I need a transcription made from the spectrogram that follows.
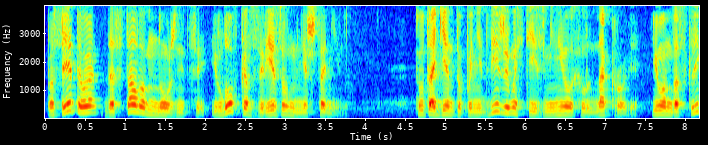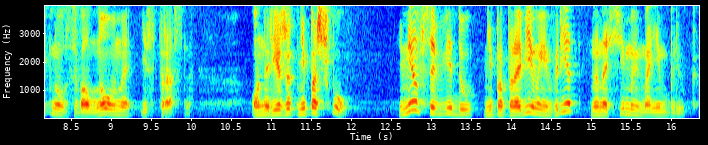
После этого достал он ножницы и ловко взрезал мне штанину. Тут агенту по недвижимости изменило хладнокровие, и он воскликнул взволнованно и страстно. «Он режет не по шву!» Имелся в виду непоправимый вред, наносимый моим брюкам.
